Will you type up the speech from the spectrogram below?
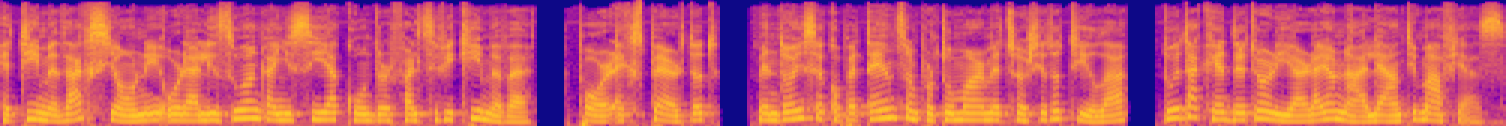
Hetimet dhe aksioni u realizuan nga Njësia Kundër Falsifikimeve, por ekspertët mendojnë se kompetencën për t'u marrë me çështje të tilla duhet ta ketë Drejtoria Rajonale e Antimafias.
